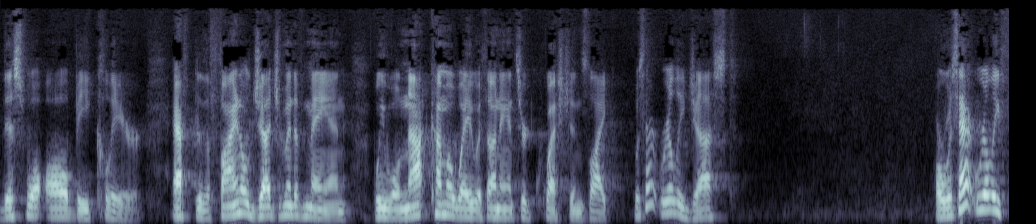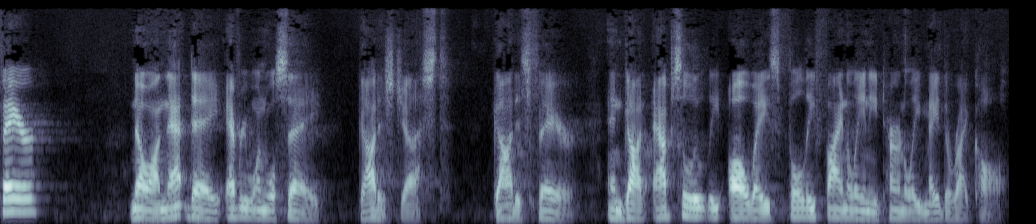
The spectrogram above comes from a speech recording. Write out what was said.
this will all be clear. After the final judgment of man, we will not come away with unanswered questions like, was that really just? Or was that really fair? No, on that day, everyone will say, God is just, God is fair, and God absolutely, always, fully, finally, and eternally made the right call.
